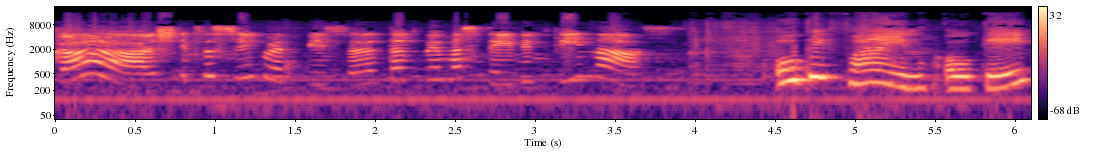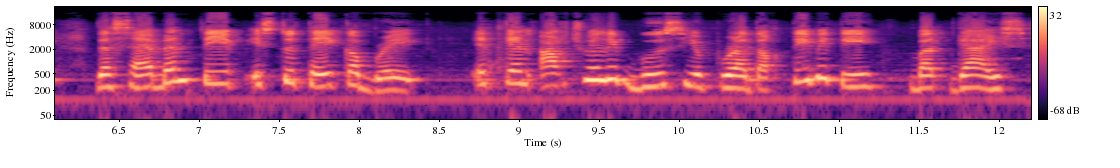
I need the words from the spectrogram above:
gosh, it's a secret, Risa, that we must stay between us. Okay, fine. Okay. The seventh tip is to take a break. It can actually boost your productivity, but guys,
